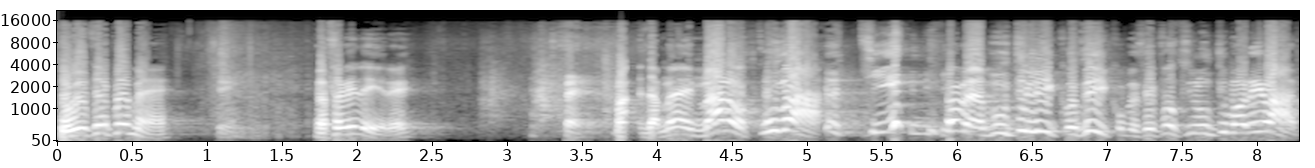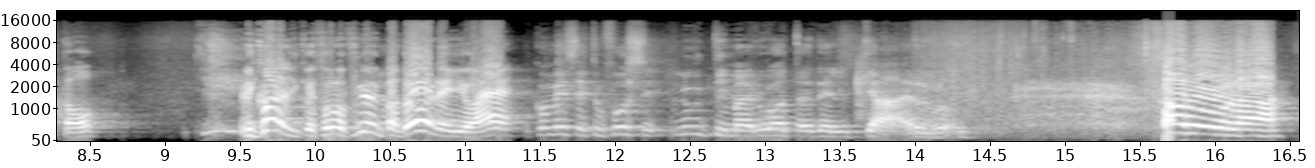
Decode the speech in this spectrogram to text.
Una lettera per me? Sì. La fai vedere? Aspetta. Ma da me in mano, scusa! Tieni! Ma me la butti lì così, come se fossi l'ultimo arrivato? Ricordati che sono figlio del padrone io, eh! Come se tu fossi l'ultima ruota del carro. Allora,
